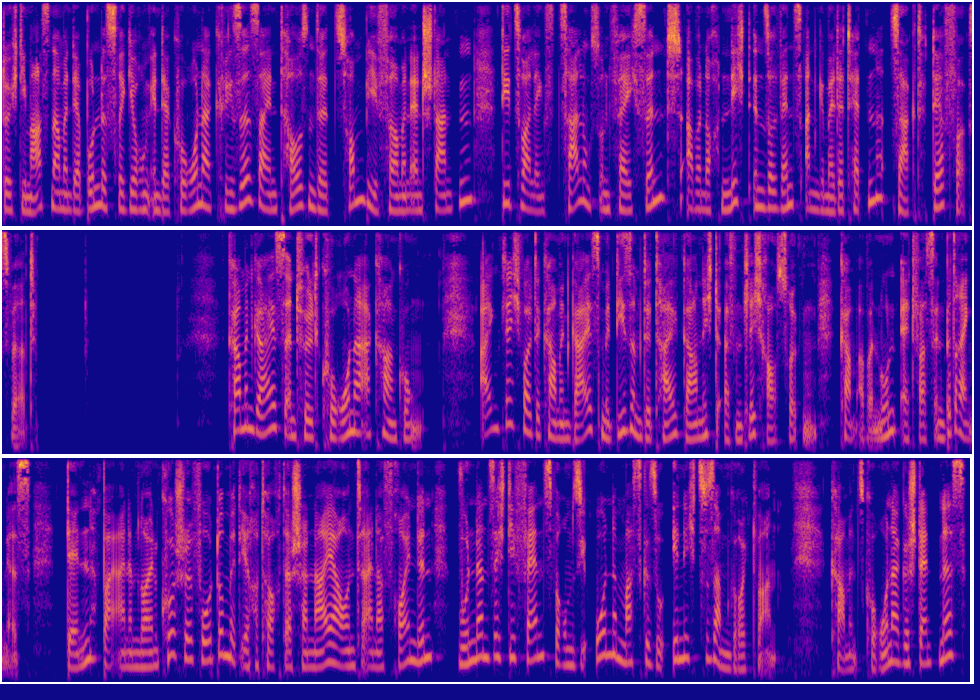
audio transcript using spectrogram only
Durch die Maßnahmen der Bundesregierung in der Corona-Krise seien tausende Zombie-Firmen entstanden, die zwar längst zahlungsunfähig sind, aber noch nicht Insolvenz angemeldet hätten, sagt der Volkswirt. Carmen Geis enthüllt Corona-Erkrankung. Eigentlich wollte Carmen Geis mit diesem Detail gar nicht öffentlich rausrücken, kam aber nun etwas in Bedrängnis. Denn bei einem neuen Kuschelfoto mit ihrer Tochter Shania und einer Freundin wundern sich die Fans, warum sie ohne Maske so innig zusammengerückt waren. Carmens Corona-Geständnis?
